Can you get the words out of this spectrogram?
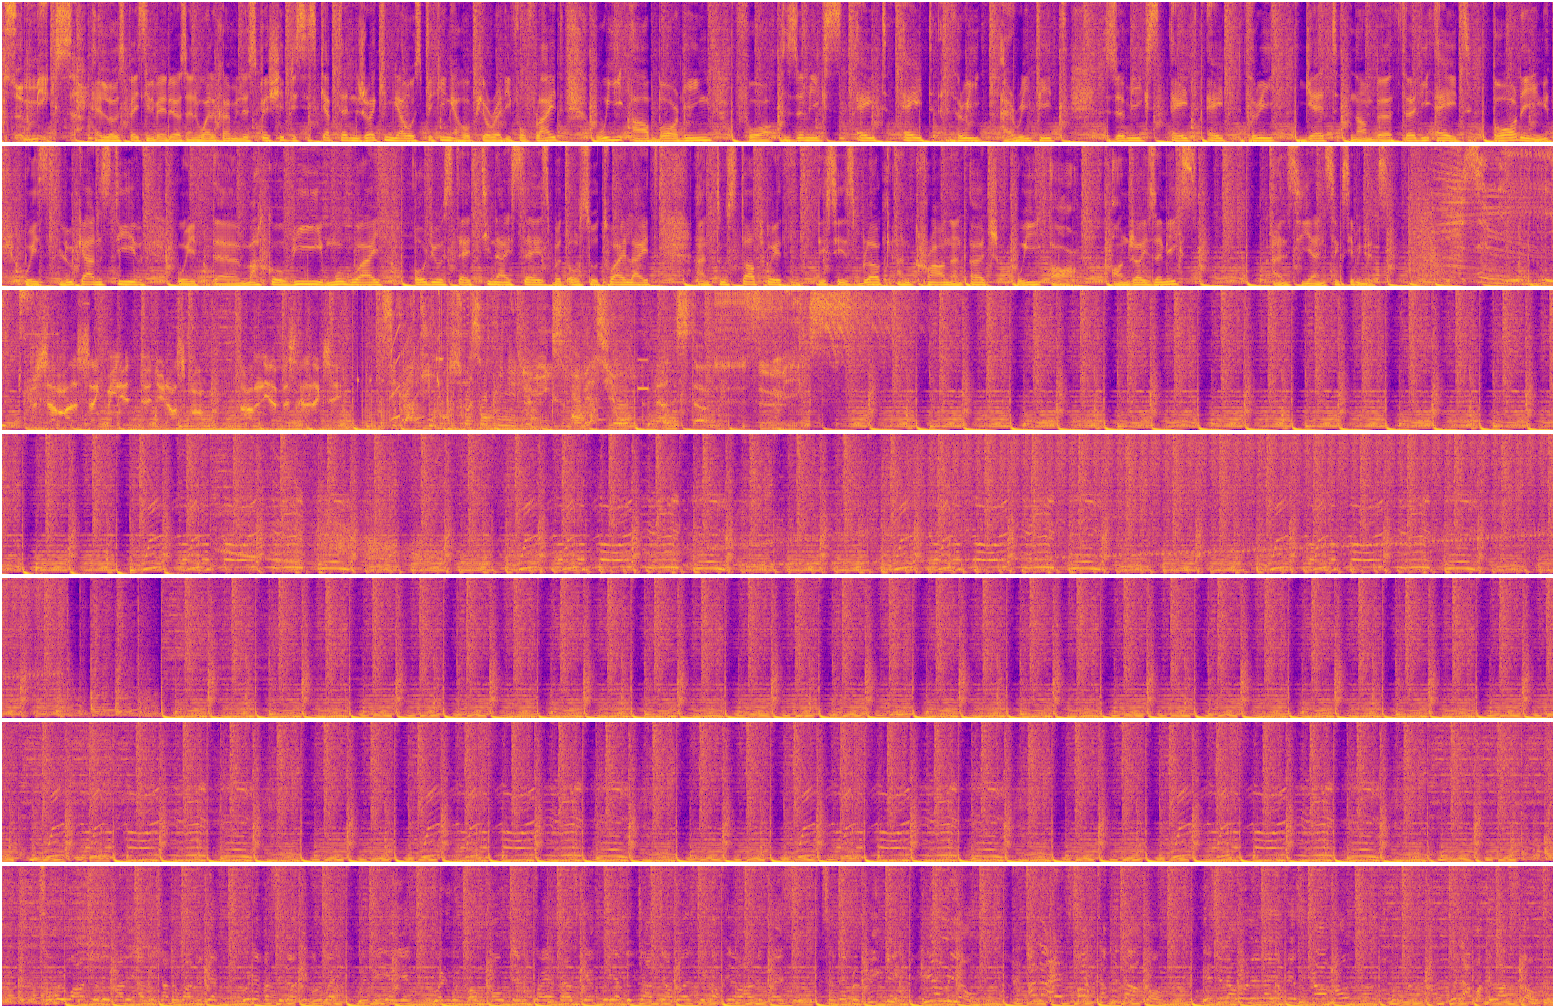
The Mix. Hello, Space Invaders, and welcome in the spaceship. This is Captain Joachim Garraud speaking. I hope you're ready for flight. We are boarding for The Mix 883. I repeat, The Mix 883, get number 38. Boarding with Luca and Steve, with uh, Marco V, Moguai, Audio State, Tina Says, but also Twilight. And to start with, this is Block and Crown and Urge. We are. Enjoy the mix and see you in 60 minutes. Nous sommes à 5 minutes du lancement. Ramenez la passerelle d'accès. C'est parti pour 60 minutes de mix en version non-stop. The Mix. judge your words, big up your on the places. So them be quickly, hear me out. And I head fat, tap it out, They say I want to your face, calm out. We're not of up.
